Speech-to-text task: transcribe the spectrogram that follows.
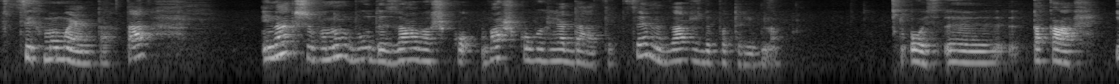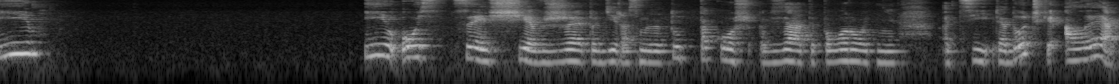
в цих моментах. Так? Інакше воно буде заважко важко виглядати. Це не завжди потрібно. Ось е, така. І і ось це ще вже тоді, раз ми тут також взяти поворотні ці рядочки, але,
